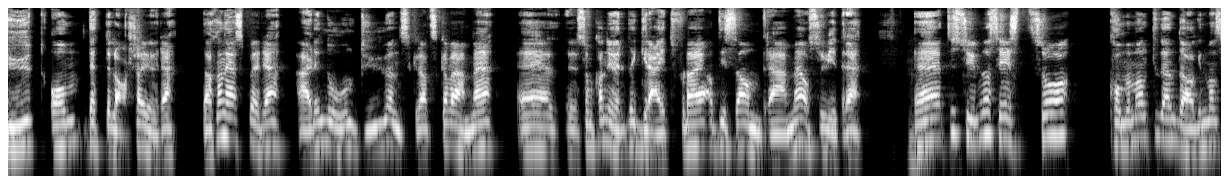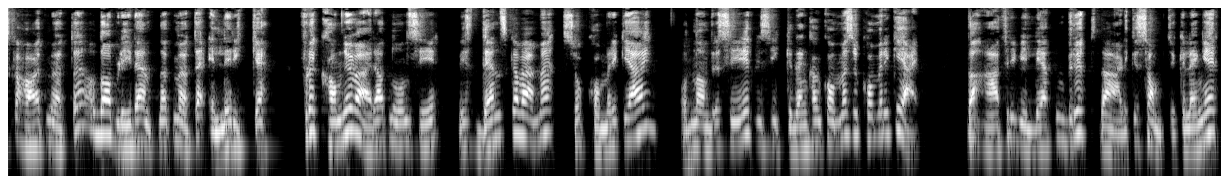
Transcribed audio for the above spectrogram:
ut om dette lar seg gjøre. Da kan jeg spørre er det noen du ønsker at skal være med, eh, som kan gjøre det greit for deg at disse andre er med, osv. Mm. Eh, til syvende og sist så kommer man til den dagen man skal ha et møte, og da blir det enten et møte eller ikke. For det kan jo være at noen sier hvis den skal være med, så kommer ikke jeg, og den andre sier hvis ikke den kan komme, så kommer ikke jeg. Da er frivilligheten brutt, da er det ikke samtykke lenger,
